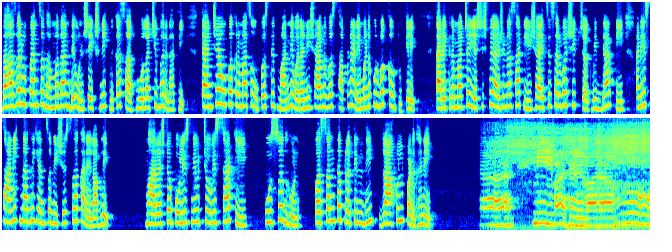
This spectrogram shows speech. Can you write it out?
दहा हजार रुपयांचं धम्मदान देऊन शैक्षणिक विकासात मोलाची भर घातली. त्यांच्या उपक्रमाचं उपस्थित मान्यवर आणि शाळा व्यवस्थापनाने मनपूर्वक कौतुक केले. कार्यक्रमाच्या यशस्वी आयोजनासाठी शाळेचे सर्व शिक्षक विद्यार्थी आणि स्थानिक नागरिक यांचं विशेष सहकार्य लाभले. महाराष्ट्र पोलीस न्यूज चोवीससाठी पुसदहून पसंत प्रतिनिधी राहुल पडघणे मी वादळवारा हो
